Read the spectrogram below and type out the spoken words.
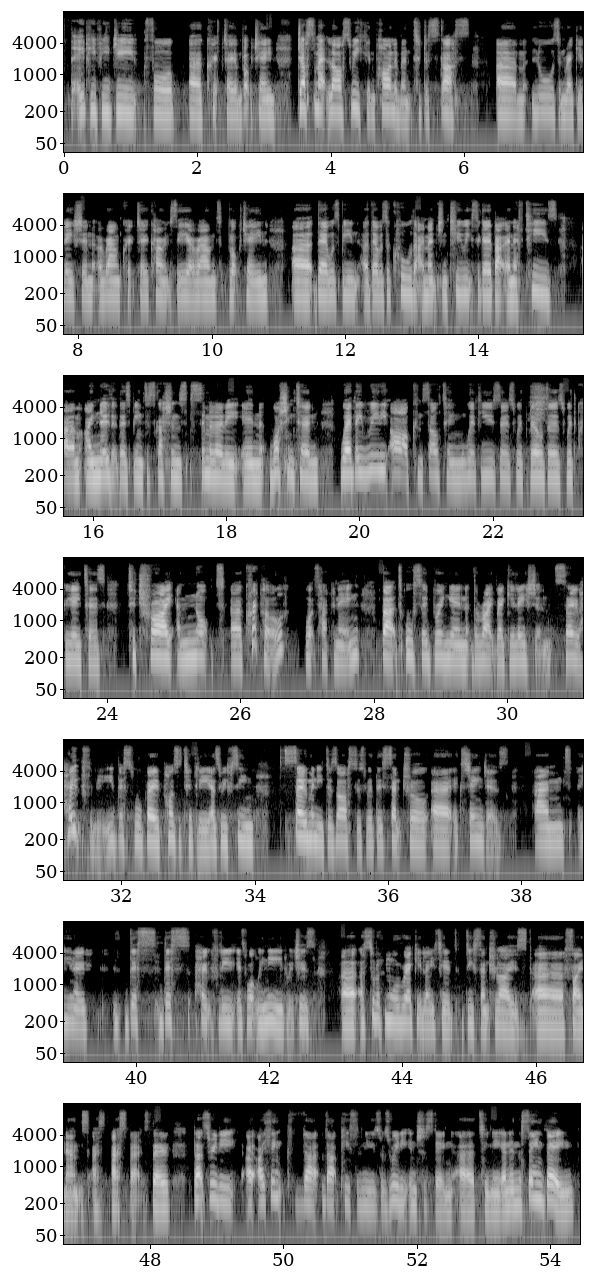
the APPG for uh, crypto and blockchain, just met last week in Parliament to discuss um, laws and regulation around cryptocurrency, around blockchain. Uh, there was been uh, there was a call that I mentioned two weeks ago about NFTs. Um, I know that there's been discussions similarly in Washington where they really are consulting with users, with builders, with creators to try and not uh, cripple what's happening, but also bring in the right regulation. So hopefully this will bode positively as we've seen so many disasters with these central uh, exchanges. And, you know, this this hopefully is what we need, which is uh, a sort of more regulated, decentralized uh, finance as- aspect. So that's really, I, I, think that that piece of news was really interesting uh, to me. And in the same vein,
